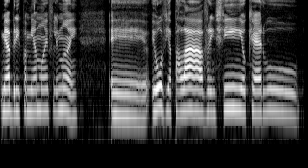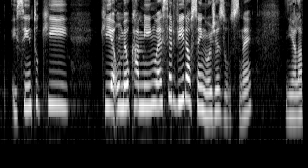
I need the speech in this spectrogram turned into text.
me abri com a minha mãe e falei, mãe, é, eu ouvi a palavra, enfim, eu quero e sinto que que o meu caminho é servir ao Senhor Jesus, né? E ela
